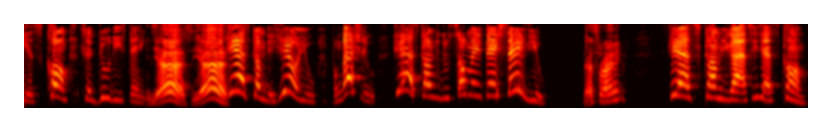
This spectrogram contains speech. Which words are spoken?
He has come to do these things. Yes. Yes. He has come to heal you, bless you. He has come to do so many things, save you. That's right. He has come, you guys. He has come.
